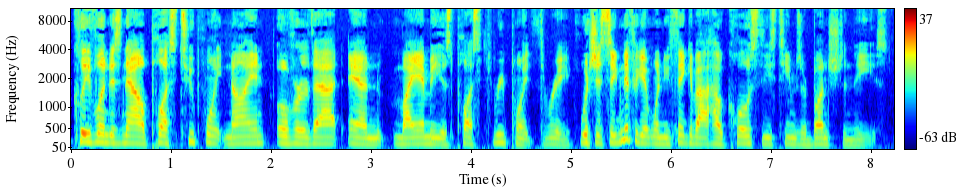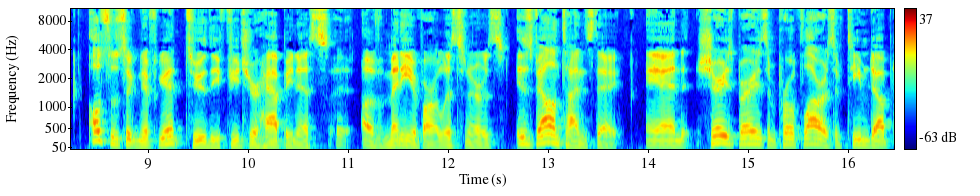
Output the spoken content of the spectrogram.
Cleveland is now plus 2.9 over over that, and Miami is plus 3.3, which is significant when you think about how close these teams are bunched in the East. Also significant to the future happiness of many of our listeners is Valentine's Day. And Shari's Berries and ProFlowers have teamed up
